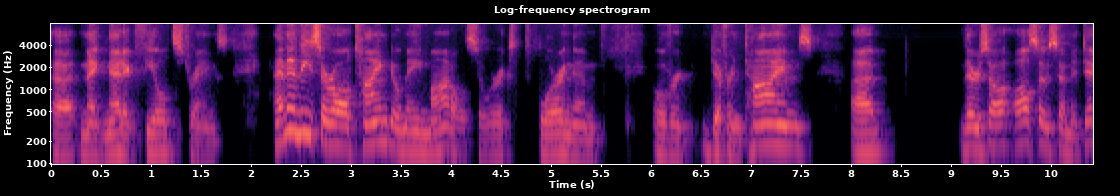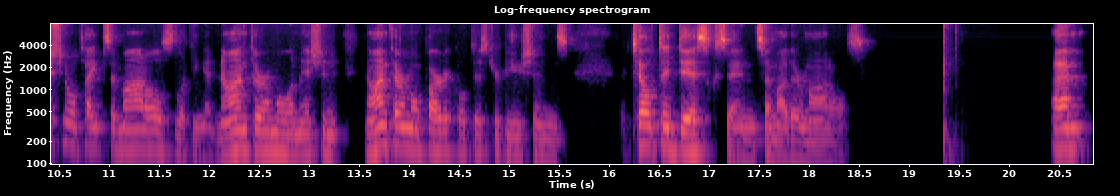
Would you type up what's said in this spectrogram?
uh, magnetic field strengths. And then these are all time domain models. So we're exploring them over different times. Uh, there's also some additional types of models looking at non-thermal emission, non-thermal particle distributions, tilted disks, and some other models. Um,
